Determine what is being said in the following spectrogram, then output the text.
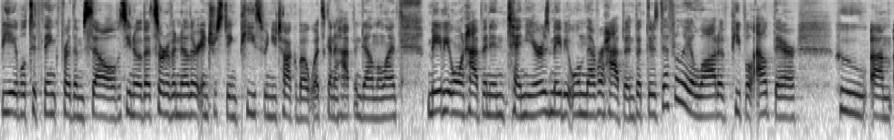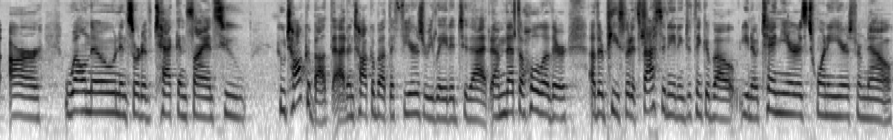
be able to think for themselves? You know, that's sort of another interesting piece when you talk about what's going to happen down the line. Maybe it won't happen in 10 years. Maybe it will never happen. But there's definitely a lot of people out there who um, are well known in sort of tech and science who who talk about that and talk about the fears related to that. Um, that's a whole other other piece, but it's fascinating to think about. You know, 10 years, 20 years from now,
